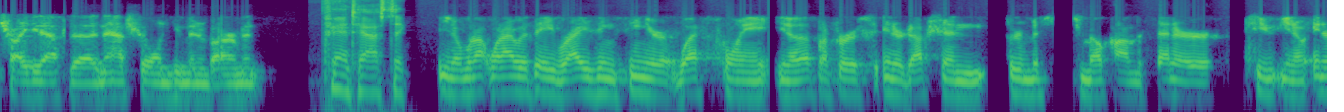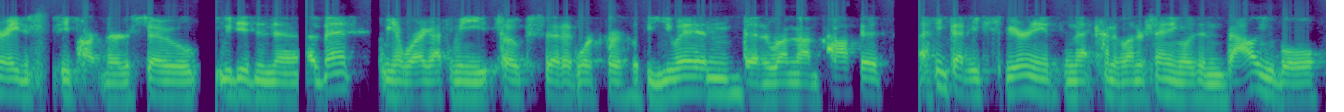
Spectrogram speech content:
try to get after the natural and human environment. Fantastic. You know, when I, when I was a rising senior at West Point, you know, that's my first introduction through Mr. Melkon, the center, to, you know, interagency partners. So we did an uh, event, you know, where I got to meet folks that had worked for, with the UN, that had run nonprofits. I think that experience and that kind of understanding was invaluable.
